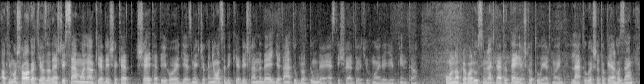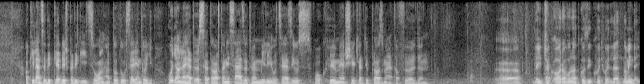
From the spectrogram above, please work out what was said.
aki most hallgatja az adást és számolná a kérdéseket, sejtheti, hogy ez még csak a nyolcadik kérdés lenne, de egyet átugrottunk, de ezt is feltöltjük majd egyébként a honlapra valószínűleg, tehát a teljes totóért majd látogassatok el hozzánk. A kilencedik kérdés pedig így szól, a Totó szerint, hogy hogyan lehet összetartani 150 millió Celsius fok hőmérsékletű plazmát a Földön. De itt csak arra vonatkozik, hogy hogy lehet, na mindegy.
